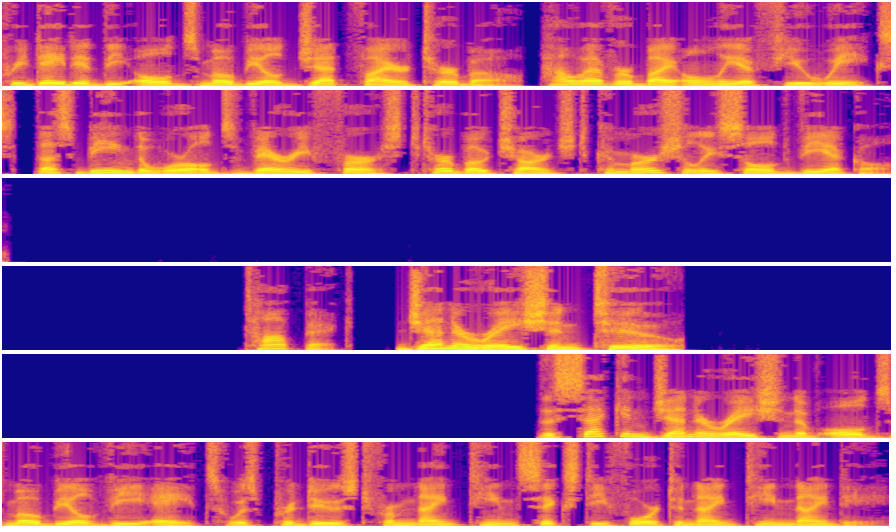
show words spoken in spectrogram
predated the Oldsmobile Jetfire Turbo, however by only a few weeks, thus being the world's very first turbocharged commercially sold vehicle. Generation 2 The second generation of Oldsmobile V8s was produced from 1964 to 1990.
